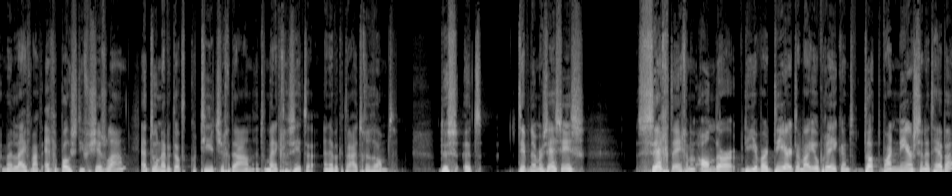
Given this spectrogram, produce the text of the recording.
mijn lijf maakt even positieve shizzle aan. En toen heb ik dat kwartiertje gedaan en toen ben ik gaan zitten en heb ik het eruit geramd. Dus het tip nummer zes is, zeg tegen een ander die je waardeert en waar je op rekent, dat wanneer ze het hebben,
